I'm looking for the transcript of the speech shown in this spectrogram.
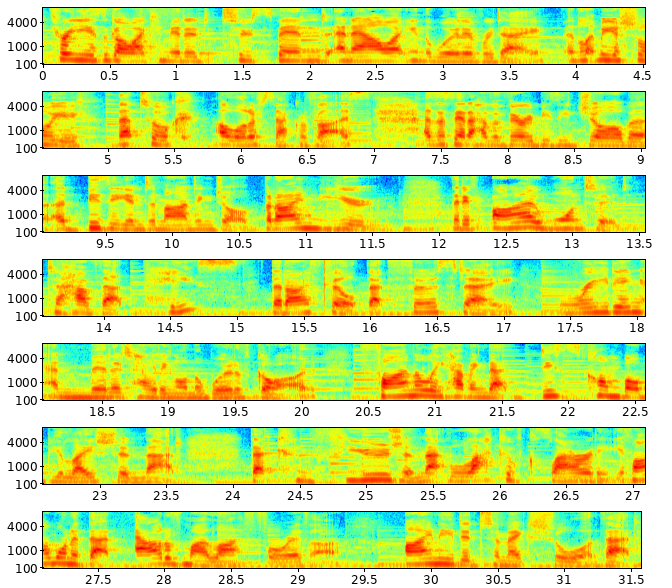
Three years ago, I committed to spend an hour in the Word every day. And let me assure you, that took a lot of sacrifice. As I said, I have a very busy job, a, busy and demanding job. But I knew that if I wanted to have that peace that I felt that first day reading and meditating on the Word of God, finally having that discombobulation, that that confusion, that lack of clarity, if I wanted that out of my life forever, I needed to make sure that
